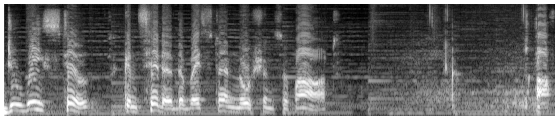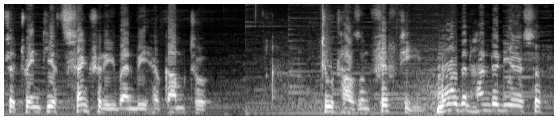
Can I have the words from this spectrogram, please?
Do we still consider the Western notions of art after 20th century when we have come to 2015, more than 100 years of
